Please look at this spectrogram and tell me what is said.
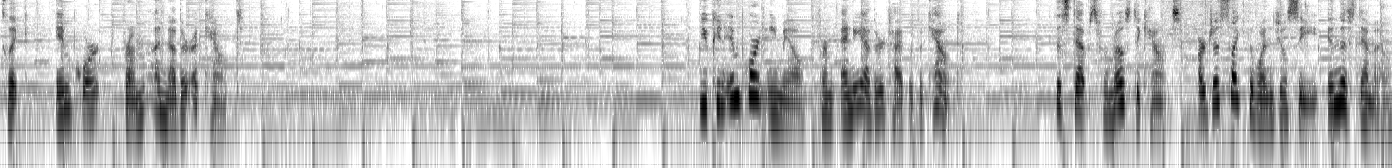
Click Import from another account. You can import email from any other type of account. The steps for most accounts are just like the ones you'll see in this demo.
